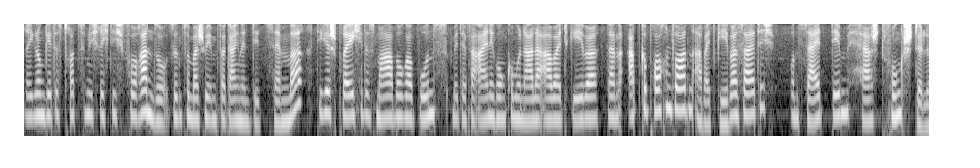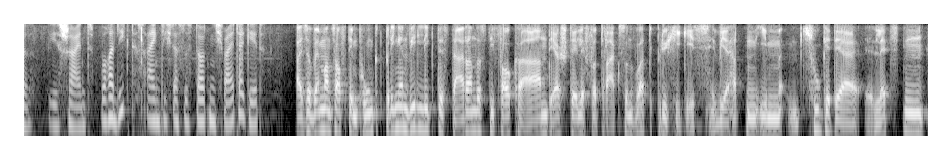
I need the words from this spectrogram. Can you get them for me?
Regelung geht es trotzdem nicht richtig voran. So sind zum Beispiel im vergangenen Dezember die Gespräche des Marburger Bunds mit der Vereinigung kommunaler Arbeitgeber dann abgebrochen worden, arbeitgeberseitig. Und seitdem herrscht Funkstille wie es scheint. Woran liegt es eigentlich, dass es dort nicht weitergeht? Also wenn man es auf den Punkt bringen will, liegt es daran, dass die VKA an der Stelle vertrags- und wortbrüchig ist. Wir hatten im Zuge der letzten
